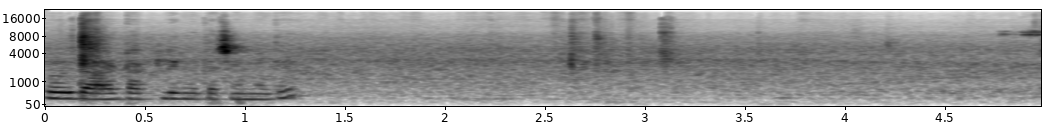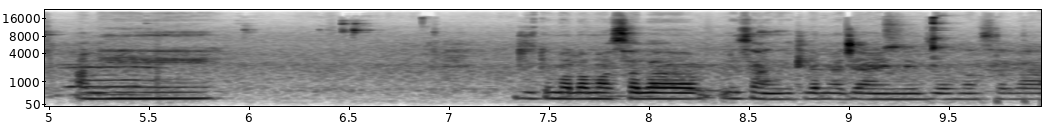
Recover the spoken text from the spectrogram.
थोडी डाळ टाकली मी त्याच्यामध्ये. आणि जो तुम्हाला मसाला मी सांगितला माझ्या आईने जो मसाला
